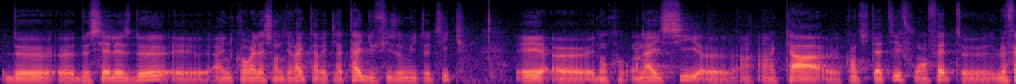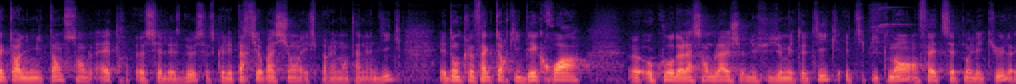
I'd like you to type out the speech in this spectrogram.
de, CLS2 a une corrélation directe avec la taille du fuseau euh, et, donc, on a ici euh, un, cas euh, quantitatif où, en fait, le facteur limitant semble être CLS2. C'est ce que les perturbations expérimentales indiquent. Et donc, le facteur qui décroît au cours de l'assemblage du fusion métotique est typiquement, en fait, cette molécule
